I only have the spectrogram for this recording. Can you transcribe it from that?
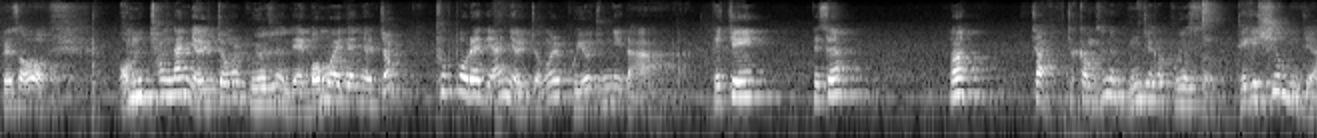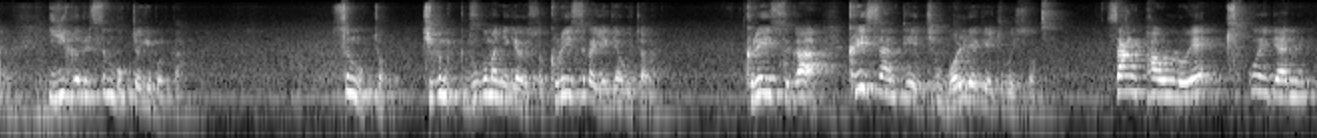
그래서 엄청난 열정을 보여주는데 뭐뭐에 대한 열정? 풋볼에 대한 열정을 보여줍니다. 됐지? 됐어요? 어? 자, 잠깐만 선생님 문제가 보였어. 되게 쉬운 문제야. 이 글을 쓴 목적이 뭘까? 쓴 목적. 지금 누구만 얘기하고 있어? 그레이스가 얘기하고 있잖아. 그레이스가 크리스한테 지금 뭘 얘기해주고 있어? 쌍파울로의 축구에 대한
